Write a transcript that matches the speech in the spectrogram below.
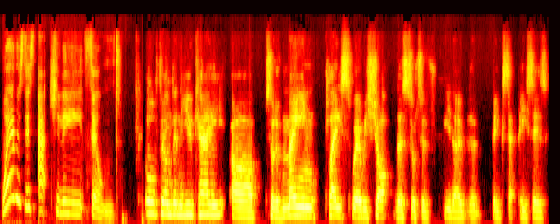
Where is this actually filmed? all filmed in the UK. Our sort of main place where we shot the sort of you know the big set pieces.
